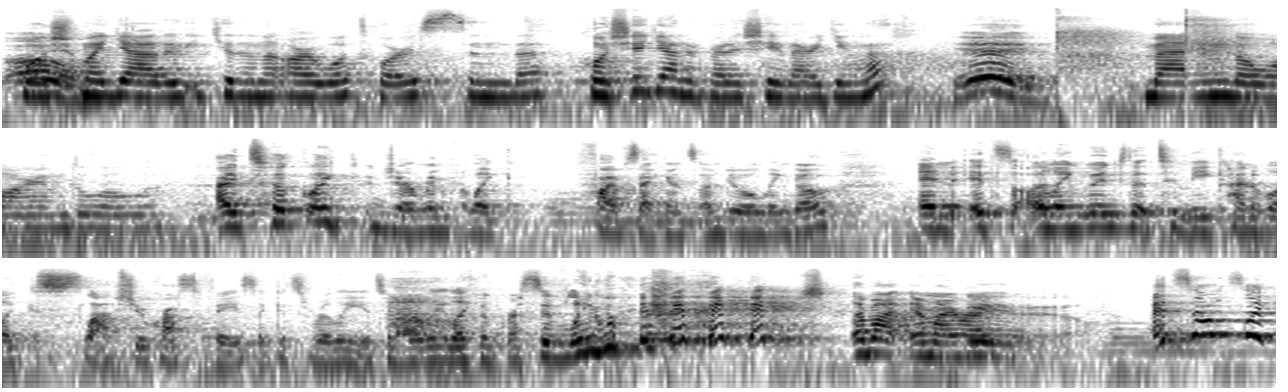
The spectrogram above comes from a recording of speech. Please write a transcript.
Xoşuma oh. gəlir iki dənə arvat var üstündə. Xoşa gəlir belə şeylər geyinmək. Yay. Mənim də varımdı valla. I took like German for like five seconds on Duolingo, and it's a language that to me kind of like slaps you across the face. Like it's really, it's a really like aggressive language. am I, am I right? Yeah. It sounds like,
